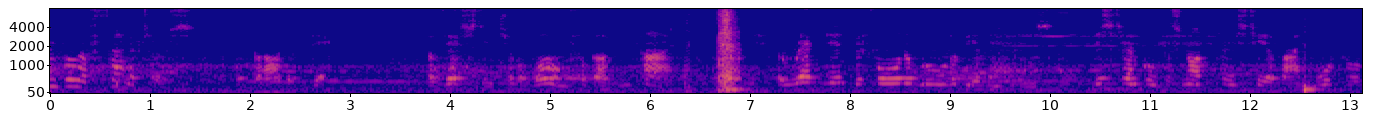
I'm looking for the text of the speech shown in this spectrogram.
temple of Thanatos, the god of death, a vestige of a long forgotten time. Erected before the rule of the Olympians, this temple was not placed here by mortal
